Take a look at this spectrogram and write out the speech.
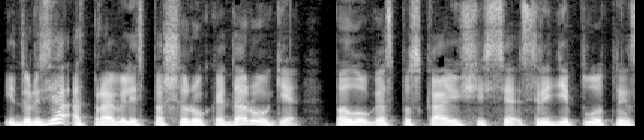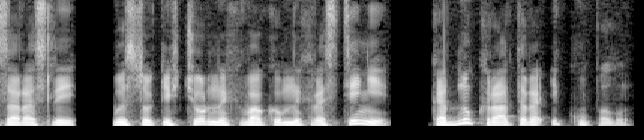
и друзья отправились по широкой дороге, полого спускающейся среди плотных зарослей высоких черных вакуумных растений к дну кратера и куполу.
